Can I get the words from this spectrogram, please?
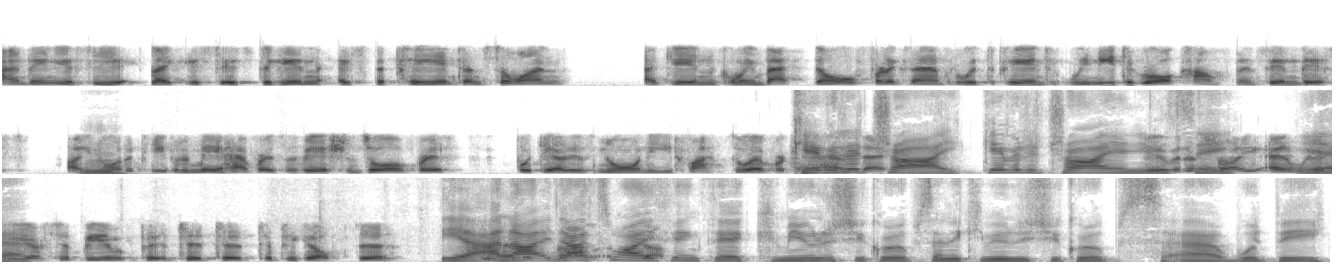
And then you see, like, it's, it's again, it's the paint and so on. Again, going back now, for example, with the paint, we need to grow confidence in this. I know that people may have reservations over it, but there is no need whatsoever. Give it a that. try. Give it a try, and you'll Give it see. a try, and we're yeah. here to be to, to, to pick up the. Yeah, and I, that's why I think the community groups, any community groups, uh, would be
